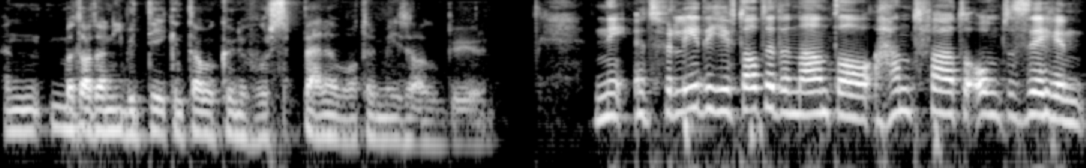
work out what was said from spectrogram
En, maar dat dat niet betekent dat we kunnen voorspellen wat ermee zal gebeuren. Nee, het verleden geeft altijd een aantal handvaten om te zeggen:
